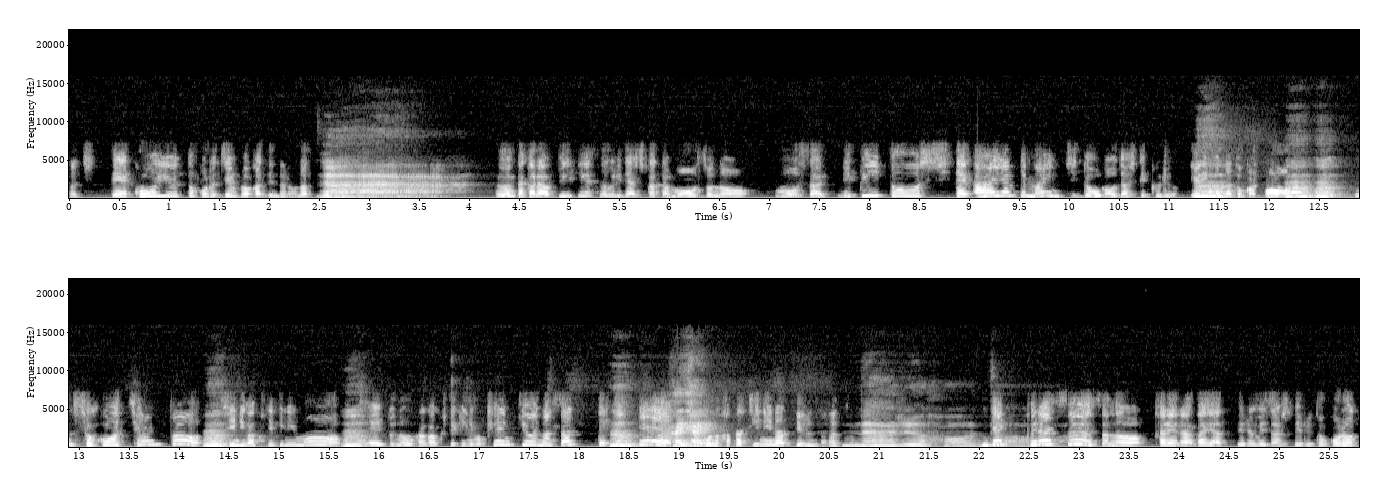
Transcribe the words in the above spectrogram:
たちって、こういうところ全部分かってんだろうなって思った。あうん、だから BTS の売り出し方も、その、もうさ、リピートをして、ああやって毎日動画を出してくるやり方とかあ。も、うんうん。そこをちゃんうんと心理学的にも、うんえー、と脳科学的にも研究なさっていて、うんはいはいこの形になってるんだなと。なるほど。で、プラス、その彼らがやってる、目指してるところっ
